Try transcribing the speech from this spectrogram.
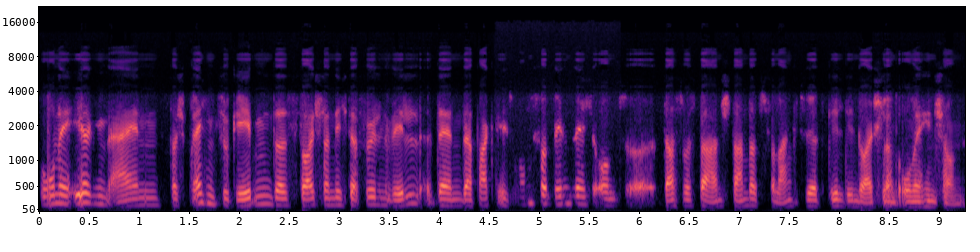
ohne irgendein Versprechen zu geben, das Deutschland nicht erfüllen will. Denn der Pakt ist unverbindlich und äh, das, was da an Standards verlangt wird, gilt in Deutschland ohnehin schon.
